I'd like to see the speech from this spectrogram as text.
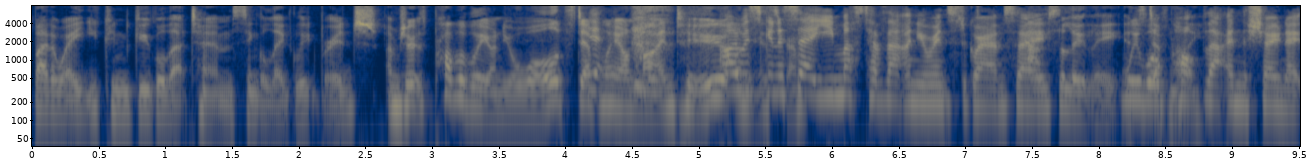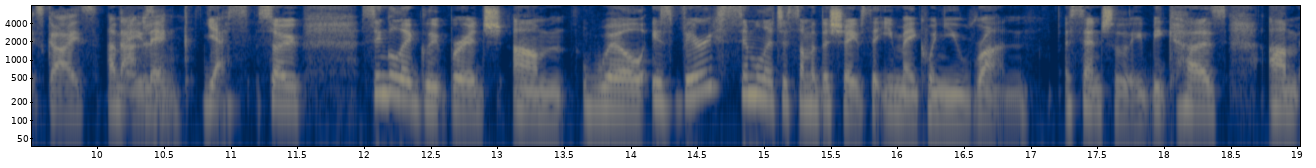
by the way, you can Google that term, single leg glute bridge. I'm sure it's probably on your wall. It's definitely yeah. on mine too. I was going to say you must have that on your Instagram. So absolutely, we will pop that in the show notes, guys. Amazing. Yes. So single leg glute bridge um, will is very similar to some of the shapes that you make when you run essentially, because um,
